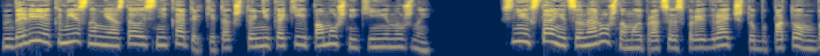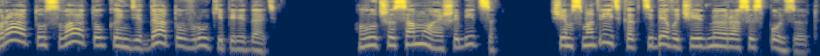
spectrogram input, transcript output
Доверия к местным не осталось ни капельки, так что никакие помощники не нужны. С них станется нарочно мой процесс проиграть, чтобы потом брату, свату, кандидату в руки передать. Лучше самой ошибиться, чем смотреть, как тебя в очередной раз используют.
